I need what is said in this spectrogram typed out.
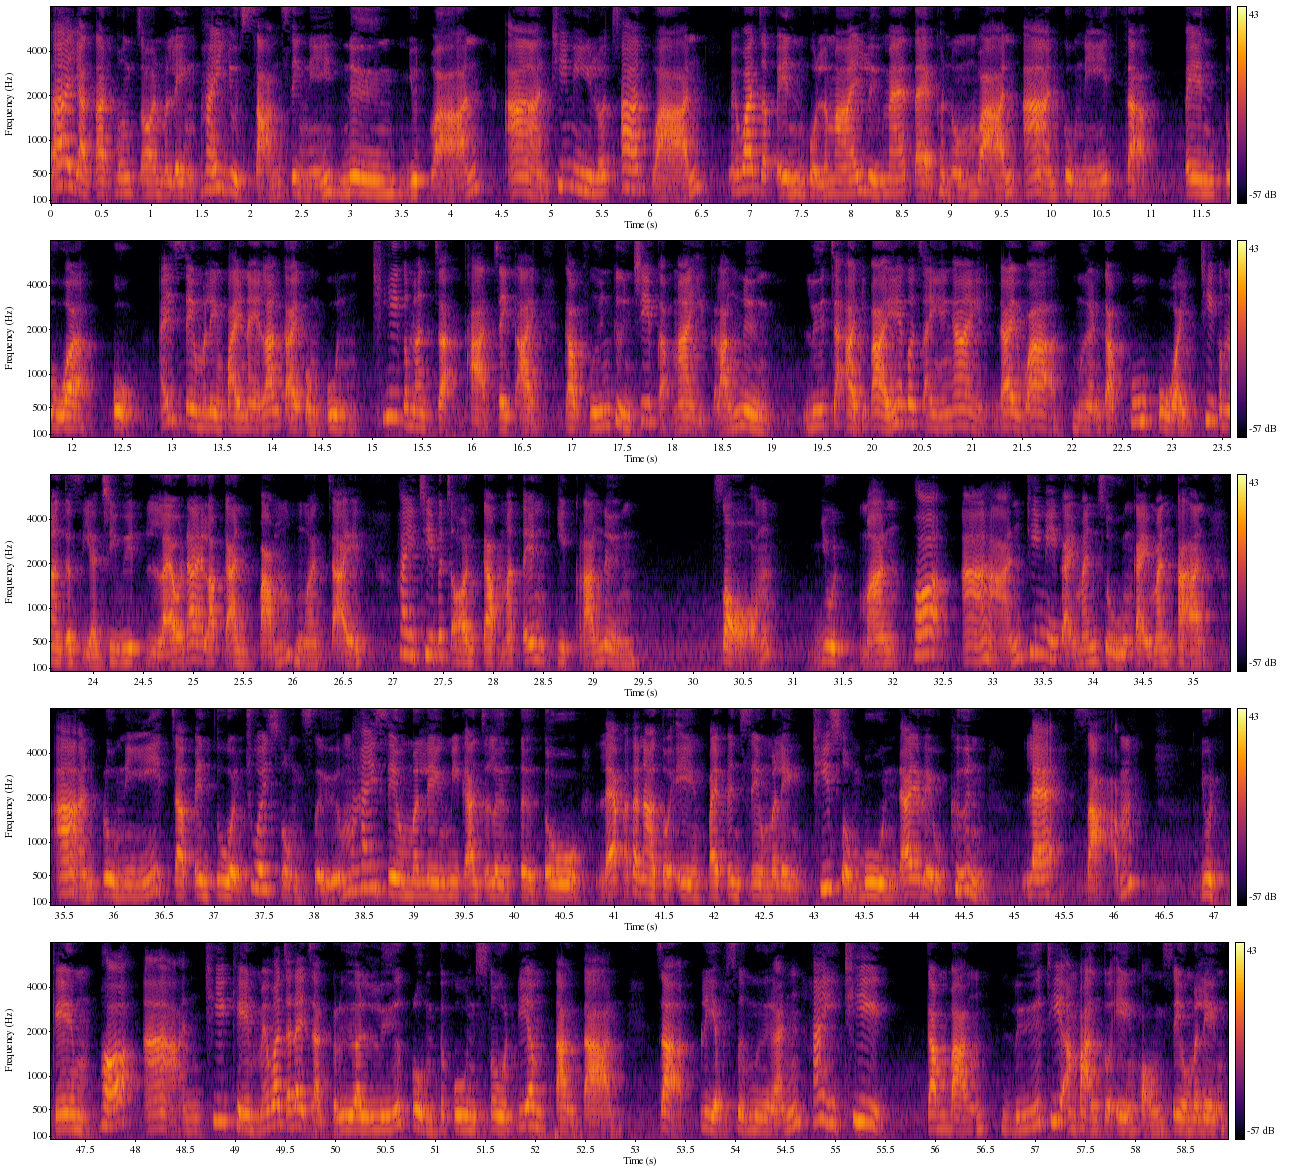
ถ้าอยากตัดวงจรมะเร็งให้หยุด 3 สิ่งนี้ 1. หยุดหวานอาหารที่มีรสชาติหวาน ไม่ว่าจะเป็นผลไม้หรือแม้แต่ขนมหวานอาหารกลุ่มนี้จะเป็นตัวปลุกให้เซลล์มะเร็งไปในร่างกายของคุณ ที่กำลังจะขาดใจตายกลับฟื้นคืนชีพกลับมาอีกครั้งหนึ่ง หรือจะอธิบายให้เข้าใจง่าย ๆ ได้ว่าเหมือนกับผู้ป่วยที่กำลังจะเสียชีวิตแล้วได้รับการปั๊มหัวใจ ให้ชีพจรกลับมาเต้นอีกครั้งหนึ่ง 2. หยุดมัน เพราะอาหารที่มีไขมันสูงไขมันทาน อาหารกลุ่มนี้จะเป็นตัวช่วยส่งเสริมให้เซลล์มะเร็งมีการเจริญเติบโต และพัฒนาตัวเองไปเป็นเซลล์มะเร็งที่สมบูรณ์ได้เร็วขึ้น และ 3. หยุดเค็มเพราะอาหารที่เค็มไม่ว่าจะได้จากเกลือหรือกลุ่มตระกูลโซเดียมต่างๆ จะเปรียบเสมือนให้ที่กำบังหรือที่อำพรางตัวเองของเซลล์มะเร็ง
